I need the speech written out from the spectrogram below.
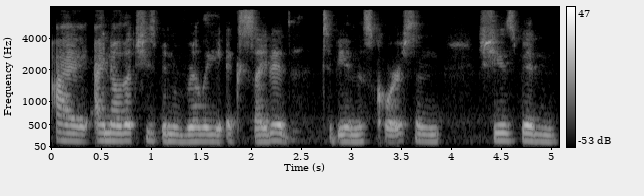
I I know that she's been really excited to be in this course and she's been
